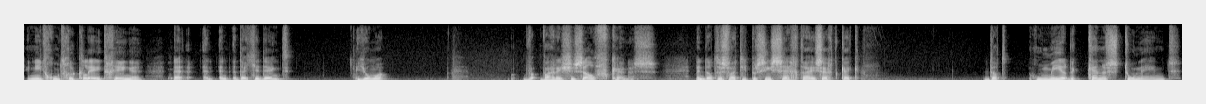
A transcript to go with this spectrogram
niet goed gekleed gingen. En, en, en dat je denkt, jongen, wa- waar is je zelfkennis? En dat is wat hij precies zegt. Hij zegt, kijk, dat hoe meer de kennis toeneemt,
